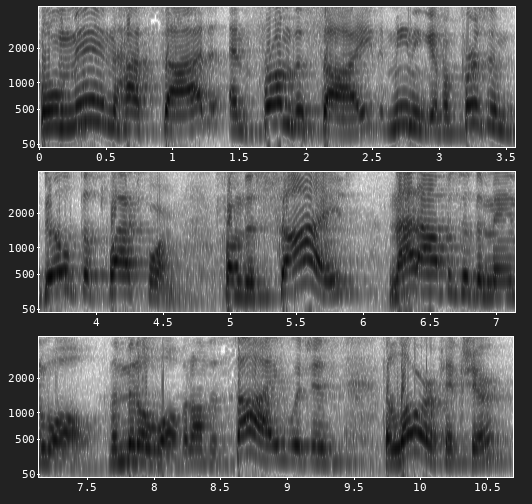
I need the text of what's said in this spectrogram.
umin hatzad, and from the side, meaning if a person built the platform from the side, not opposite the main wall, the middle wall, but on the side, which is the lower picture.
